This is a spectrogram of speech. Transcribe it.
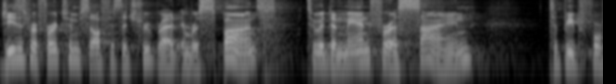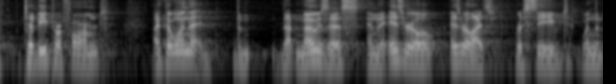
Jesus referred to himself as the true bread in response to a demand for a sign to be, for, to be performed, like the one that, the, that Moses and the Israel, Israelites received when the,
